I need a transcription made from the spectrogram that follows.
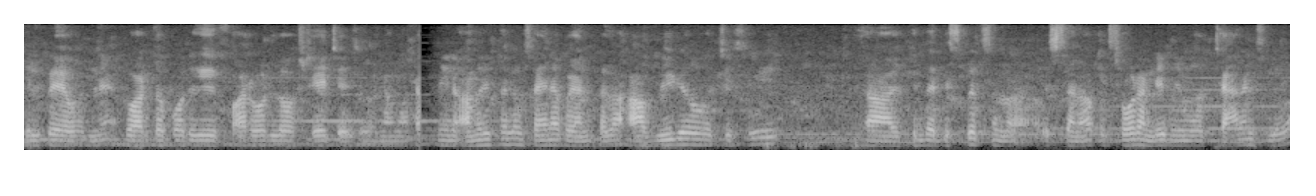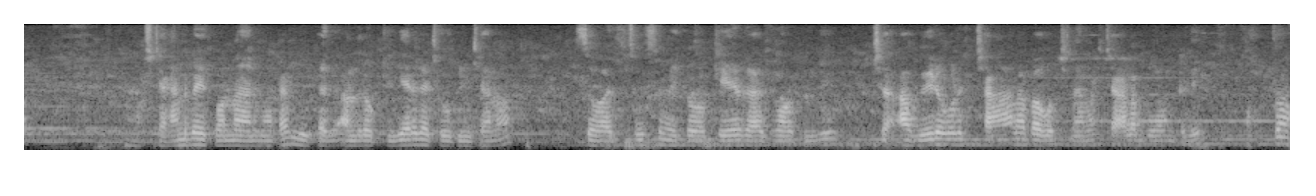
వెళ్ళిపోయేవాడిని. వాడితో పాటు ఫార్వర్డ్లో స్టే చేసేవాడిని అనమాట నేను అమెరికాలో సైన్ అప్ అయ్యాను కదా ఆ వీడియో వచ్చేసి కింద డిస్క్రిప్షన్ ఇస్తాను. అక్కడ చూడండి మేము ఛాలెంజ్లో స్టాండ్ బై కొన్నా అనమాట మీకు అది అందులో క్లియర్గా చూపించాను. సో అది చూస్తే మీకు క్లియర్గా అర్థమవుతుంది. ఆ వీడియో కూడా చాలా బాగా వచ్చింది అనమాట చాలా బాగుంటుంది. మొత్తం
